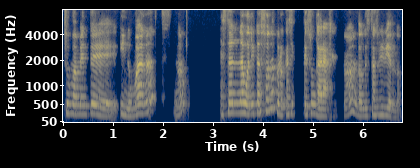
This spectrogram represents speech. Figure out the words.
sumamente inhumanas, ¿no? Está en una bonita zona, pero casi que es un garaje, ¿no? Donde estás viviendo.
